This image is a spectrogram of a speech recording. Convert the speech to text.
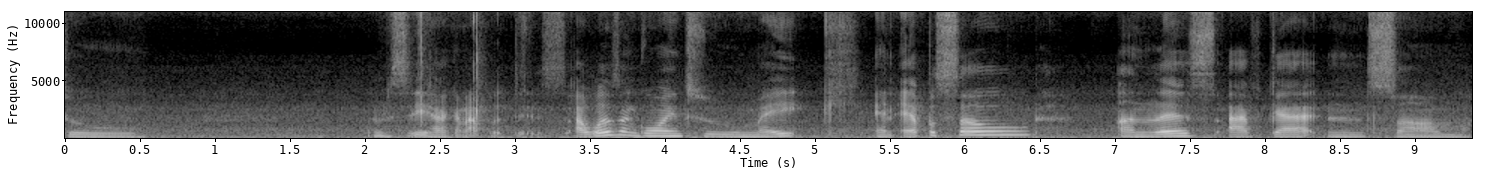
to let me see how can I put this. I wasn't going to make an episode unless I've gotten some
